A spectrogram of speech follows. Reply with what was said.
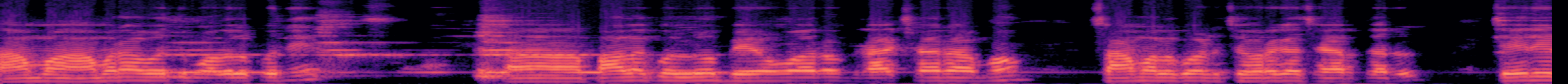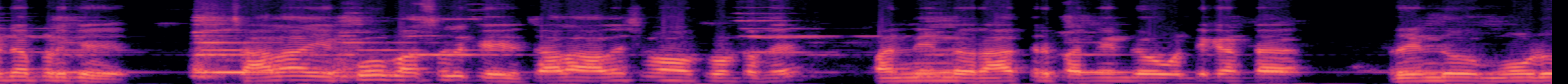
ఆమ అమరావతి మొదలుకొని ఆ పాలకొల్లు భీమవరం ద్రాక్షారామం సామలకోట చివరగా చేరతారు. చేరేటప్పటికి చాలా ఎక్కువ బస్సులకి చాలా ఆలస్యం అవుతూ ఉంటుంది. పన్నెండు రాత్రి పన్నెండు ఒంటి గంట రెండు మూడు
